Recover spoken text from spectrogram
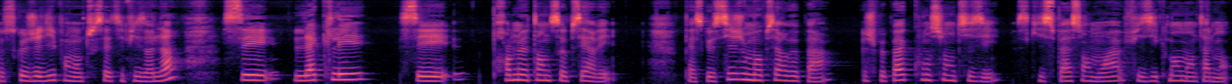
ce que j'ai dit pendant tout cet épisode-là, c'est la clé, c'est prendre le temps de s'observer. Parce que si je m'observe pas, je peux pas conscientiser ce qui se passe en moi physiquement, mentalement.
